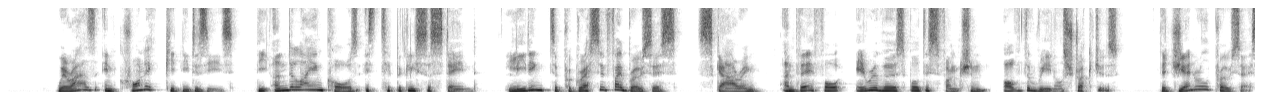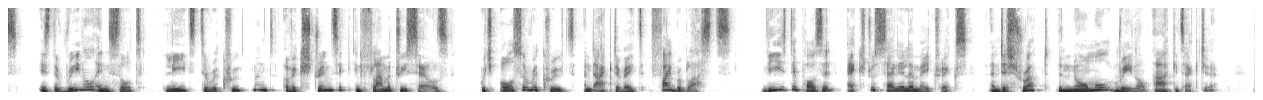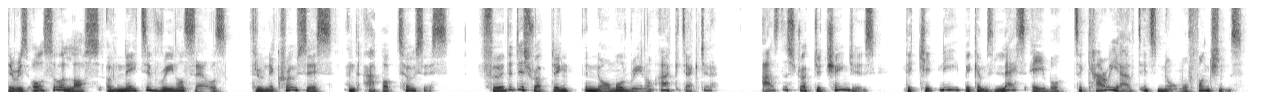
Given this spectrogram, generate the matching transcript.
whereas in chronic kidney disease, the underlying cause is typically sustained, leading to progressive fibrosis, scarring, and therefore irreversible dysfunction of the renal structures. The general process is the renal insult leads to recruitment of extrinsic inflammatory cells, which also recruit and activate fibroblasts, these deposit extracellular matrix and disrupt the normal renal architecture. There is also a loss of native renal cells through necrosis and apoptosis, further disrupting the normal renal architecture. As the structure changes, the kidney becomes less able to carry out its normal functions.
